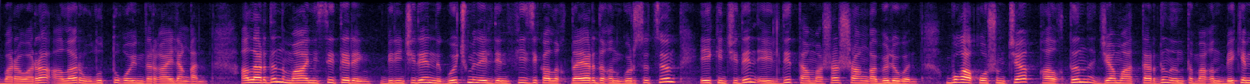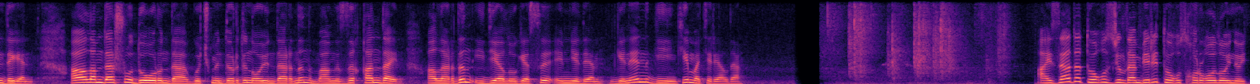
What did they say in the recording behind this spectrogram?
Бара-бара алар улуттук оюндарга айланган. Алардын мааниси терең. Биринчиден көчмөн элдин физикалык даярдыгын көрсөтсө, экинчиден элди тамаша шаңга бөлөгөн. Буга кошумча калктын, жамааттардын ынтымагын бекемдеген. Ааламдашуу доорунда көчмөндөрдүн оюндарынын маңызы кандай? Алардын идеологиясы эмнеде? Кенен кийинки материалда. Айзада 9 жылдан бери тогуз коргоол ойнойт.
